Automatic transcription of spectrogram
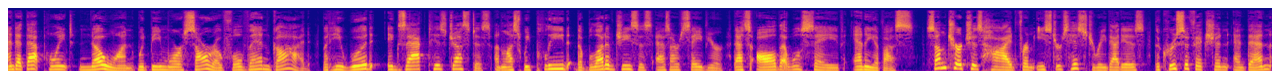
And at that point, no one would be more sorrowful than God. But he would exact his justice unless we plead the blood of Jesus as our Savior. That's all that will save any of us. Some churches hide from Easter's history, that is, the crucifixion and then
